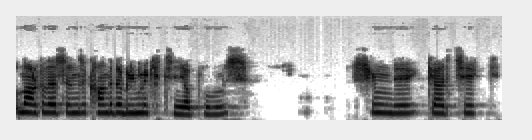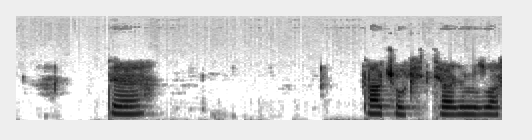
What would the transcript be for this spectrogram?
bunu arkadaşlarınızı kandırabilmek için yapılmış. Şimdi gerçekte daha çok ihtiyacımız var.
